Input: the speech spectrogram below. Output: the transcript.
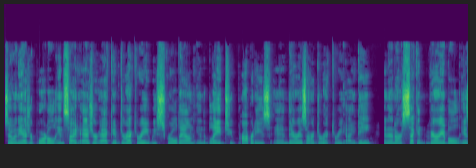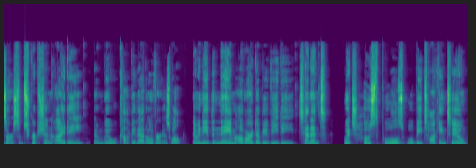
So in the Azure portal, inside Azure Active Directory, we scroll down in the blade to properties and there is our directory ID. And then our second variable is our subscription ID, and we will copy that over as well. Then we need the name of our WVD tenant, which host pools we'll be talking to.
